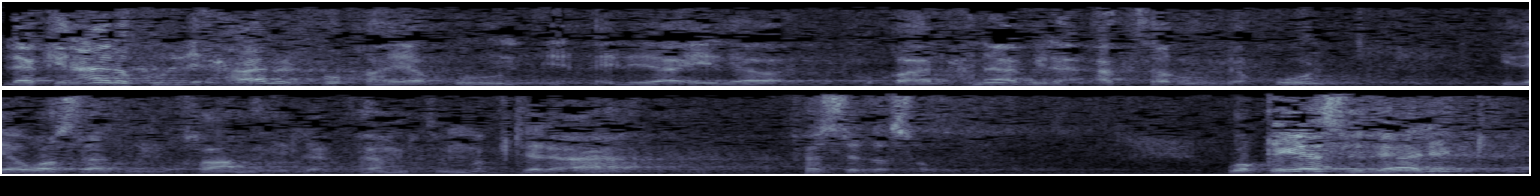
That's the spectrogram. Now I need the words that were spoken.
لكن على كل حال الفقهاء يقولون إذا فقهاء الحنابلة أكثرهم يقول إذا وصلت النخامة إلى الفم ثم ابتلعها فسد صوته وقياس ذلك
